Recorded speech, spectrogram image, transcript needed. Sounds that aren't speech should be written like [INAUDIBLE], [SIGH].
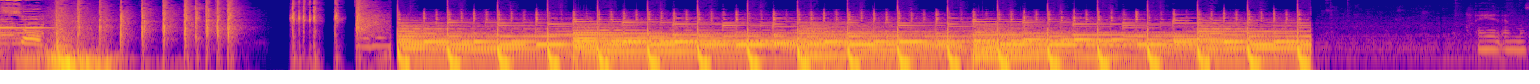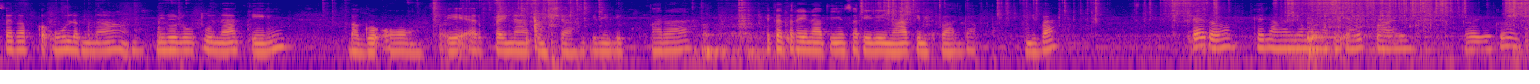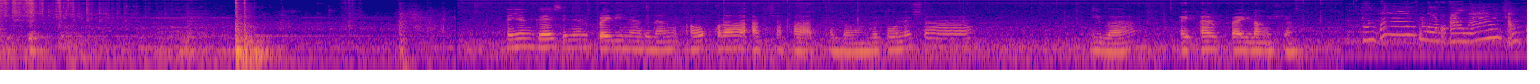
assume. Ayan ang masarap kaulam na niluluto nating bagoong. So, i-air fry natin siya. Binili ko para itatry natin yung sarili nating product. Di ba? Pero, kailangan nyo muna i-air fry. There you go. Ayan guys, in-air fry din natin ang okra at saka talong. Luto na siya. Di ba? Ay, air fry lang siya. Ayan ang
